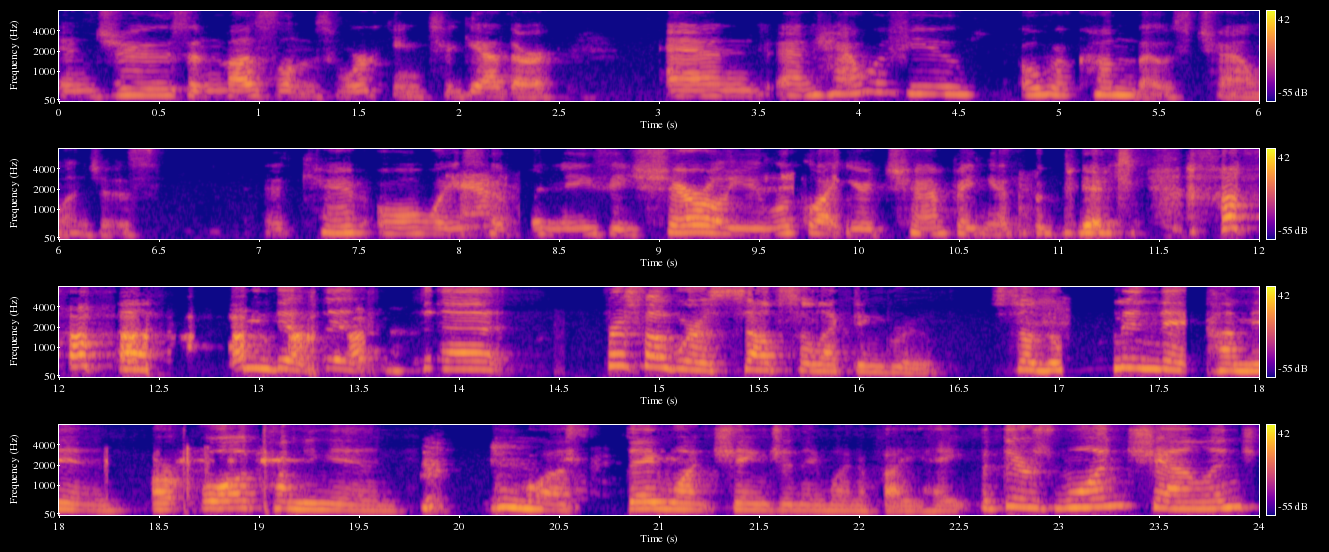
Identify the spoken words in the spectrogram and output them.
in Jews and Muslims working together? And, and how have you overcome those challenges? It can't always have been easy. Sheryl, you look like you're champing at the bit. I mean, the, the, the, first of all, we're a self-selecting group. So the women that come in are all coming in because they want change and they want to fight hate. But there's one challenge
